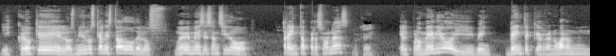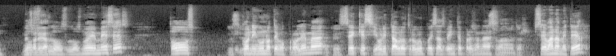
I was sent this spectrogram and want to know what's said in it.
Y creo que los mismos que han estado de los nueve meses han sido 30 personas el promedio y 20, 20 que renovaron los, los, los nueve meses. Todos, Les- con ninguno tengo problema. Sé que si ahorita abro otro grupo, esas 20 personas Se van a meter. se van a meter.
